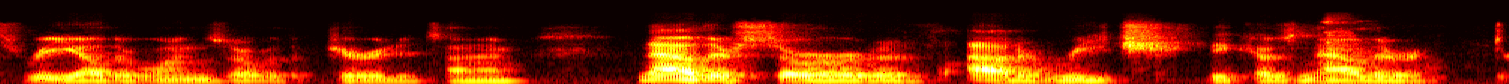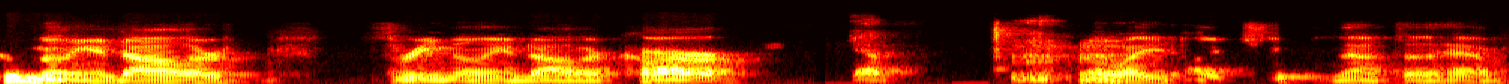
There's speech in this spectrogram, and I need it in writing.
three other ones over the period of time. Now they're sort of out of reach because now they're two million dollar, three million dollar car. Yep. so I, I, choose not to have.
